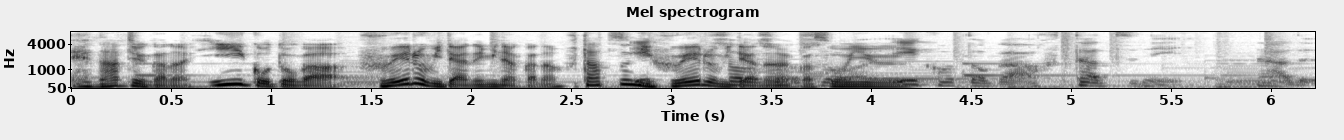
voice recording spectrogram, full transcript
え、なんていうかな。いいことが増えるみたいな意味なんかな二つに増えるみたいな、なんかそういう。いいことが二つになる。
